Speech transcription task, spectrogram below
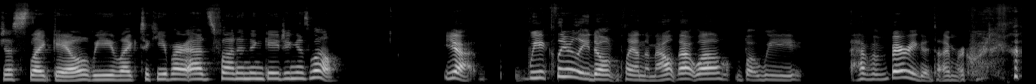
just like Gale, we like to keep our ads fun and engaging as well. Yeah, we clearly don't plan them out that well, but we have a very good time recording them.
